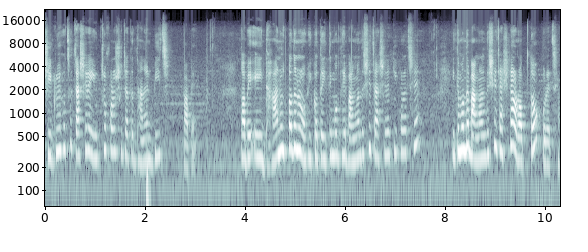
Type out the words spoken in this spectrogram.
শীঘ্রই হচ্ছে চাষিরা এই উচ্চ ফলনশীল জাতের ধানের বীজ পাবে। তবে এই ধান উৎপাদনের অভিজ্ঞতা ইতিমধ্যে বাংলাদেশি চাষিরা কি করেছে? ইতিমধ্যে বাংলাদেশি চাষিরা রপ্ত করেছে।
